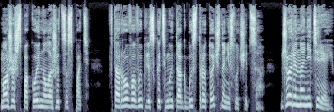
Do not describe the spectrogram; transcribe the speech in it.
«Можешь спокойно ложиться спать. Второго выплеска тьмы так быстро точно не случится. Джорина не теряй.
